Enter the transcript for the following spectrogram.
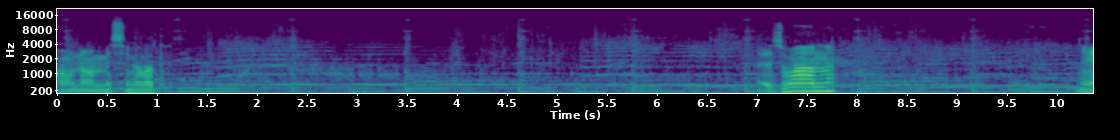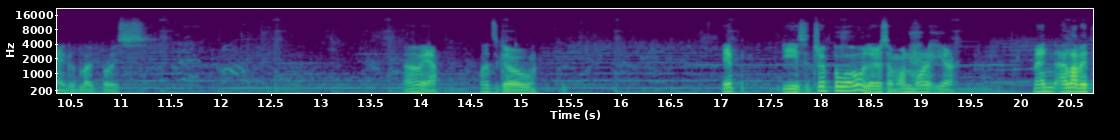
Oh no, I'm missing a lot. There's one. Yeah, good luck, boys. Oh yeah, let's go. Yep, easy triple. Oh, there's a one more here. Man, I love it.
